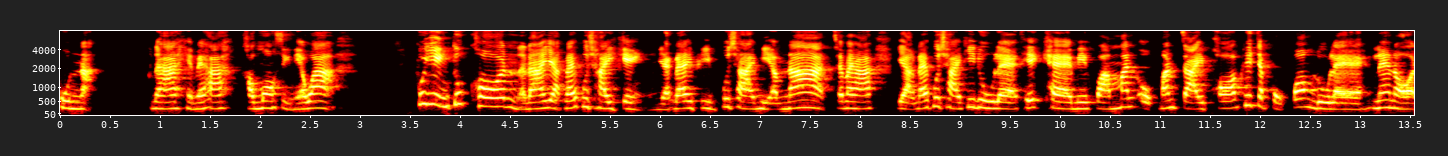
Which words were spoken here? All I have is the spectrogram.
คุณน่ะนะเห็นไหมคะเขามองสิ่งนี้ว่า ผู้หญิงทุกคนนะอยากได้ผู้ชายเก่ง อยากได้พี่ผู้ชายมีอำนาจใช่ไหมคะอยากได้ผู้ชายที่ดูแลเทคแคร์มีความมั่นอกมั่นใจ พร้อมที่จะปกป้องดูแลแน่นอน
